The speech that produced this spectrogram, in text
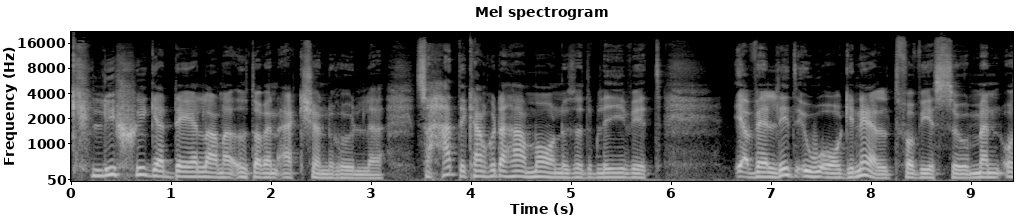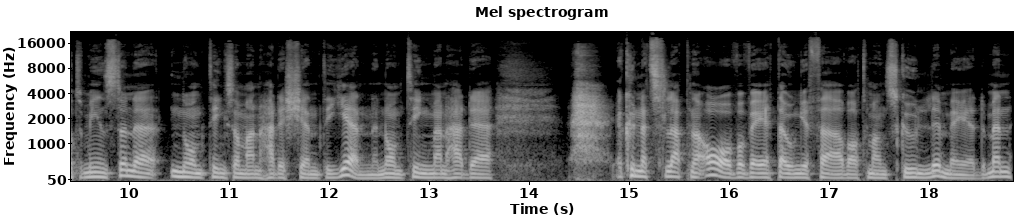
klyschiga delarna utav en actionrulle så hade kanske det här manuset blivit ja, väldigt ooriginellt förvisso men åtminstone någonting som man hade känt igen, någonting man hade jag kunnat slappna av och veta ungefär vart man skulle med. Men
